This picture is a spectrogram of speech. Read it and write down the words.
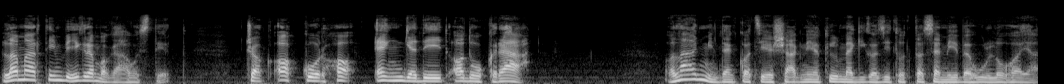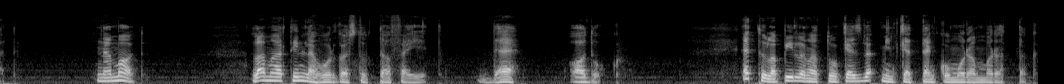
Lamartin végre magához tért. Csak akkor, ha engedélyt adok rá, a lány minden kacélság nélkül megigazította szemébe hulló haját. Nem ad? Lamartin lehorgasztotta a fejét. De, adok. Ettől a pillanattól kezdve mindketten komoran maradtak.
